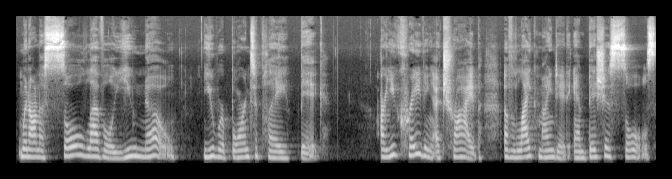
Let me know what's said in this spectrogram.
when on a soul level you know you were born to play big? Are you craving a tribe of like minded, ambitious souls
